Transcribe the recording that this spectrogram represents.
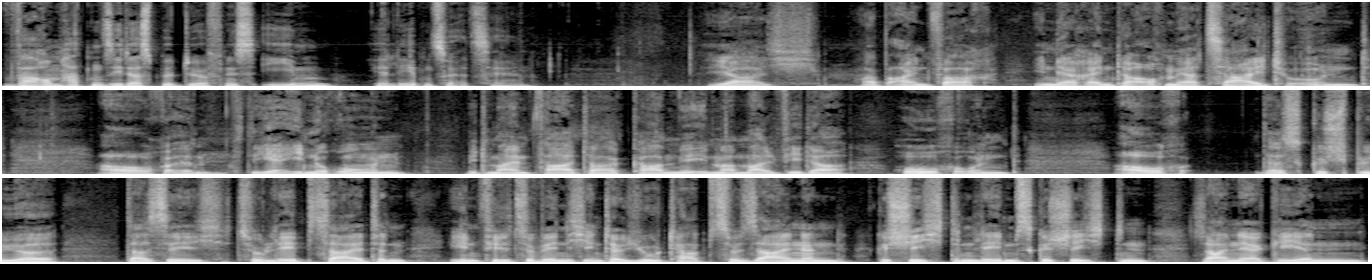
Warum hatten Sie das Bedürfnis, ihm Ihr Leben zu erzählen? Ja, ich habe einfach in der Rente auch mehr Zeit und auch ähm, die Erinnerungen mit meinem Vater kamen mir immer mal wieder hoch und auch das Gespür, dass ich zu Lebzeiten ihn viel zu wenig interviewt habe, zu seinen Geschichten, Lebensgeschichten, seinen Ergehen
